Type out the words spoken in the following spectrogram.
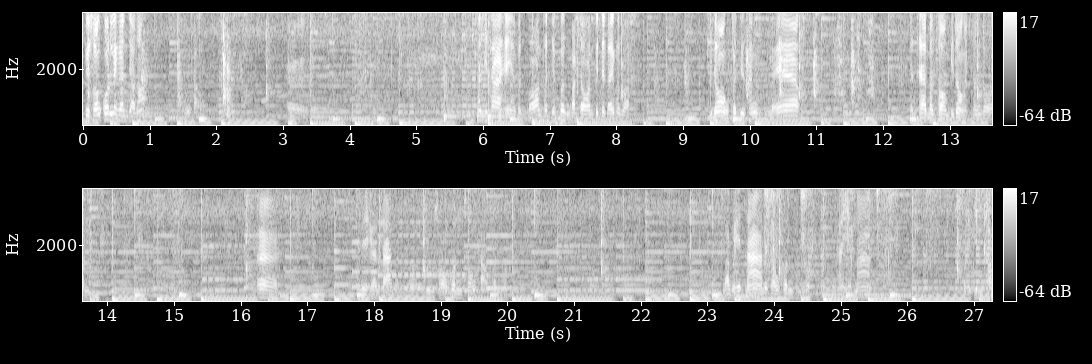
อยู่สองคนเลยเพื่อนเจ้าเนาะสองเต่าเออมันสิท่าให้เพิ่นก่อนเพิ่นจะเบิ่งบัดดอนเป็นจังไดเพิ่นว่าพี่น้องเพิ่นอยู่ทั้งแล้วเป็นชาติบันทองพี่น้องทั้งดอน เออนี่กันชาติบันอยู่สองคนสองเต่ากันเนาะเราก็เห็ดหน้าได้สองคนผมเนาะให้เห็ดหน้าก็ได้กินเขา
